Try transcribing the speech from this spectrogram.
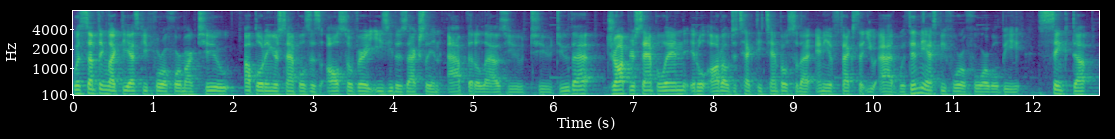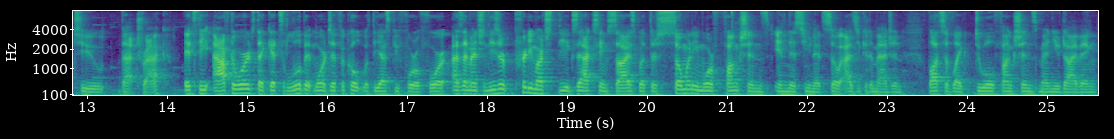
With something like the SP404 Mark II, uploading your samples is also very easy. There's actually an app that allows you to do that. Drop your sample in, it'll auto detect the tempo so that any effects that you add within the SP404 will be synced up to that track. It's the afterwards that gets a little bit more difficult with the SP404. As I mentioned, these are pretty much the exact same size, but there's so many more functions in this unit. So as you can imagine, lots of like dual functions, menu diving,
